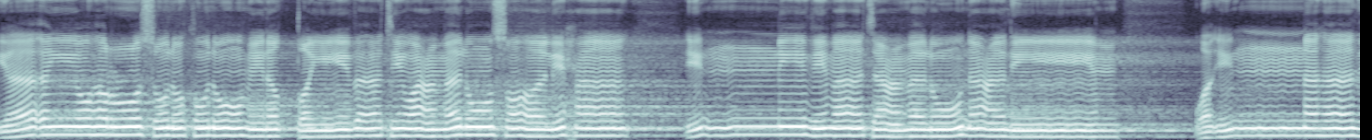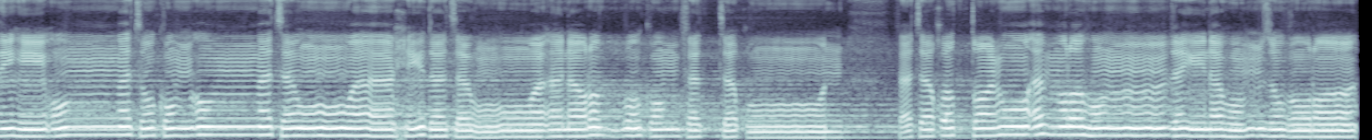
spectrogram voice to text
يا أيها الرسل كلوا من الطيبات واعملوا صالحا. إني بما تعملون عليم. وإن هذه أمتكم أمة واحدة وأنا ربكم فاتقون فتقطعوا أمرهم بينهم زبرا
